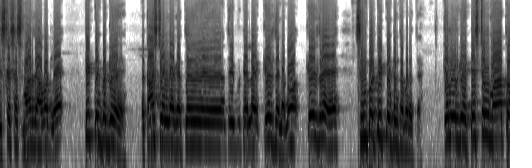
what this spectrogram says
ಡಿಸ್ಕಷನ್ಸ್ ಮಾಡಿದೆ. ಆವಾಗ್ಲೇ ಟ್ರೀಟ್ಮೆಂಟ್ ಬಗ್ಗೆ ಕಾಸ್ಟ್ ಹೆಂಗಾಗತ್ತೆ ಅಂತ ಹೇಳ್ಬಿಟ್ಟು ಎಲ್ಲ ಕೇಳ್ದೆ ನಾನು. ಕೇಳಿದ್ರೆ ಸಿಂಪಲ್ ಟ್ರೀಟ್ಮೆಂಟ್ ಅಂತ ಬರುತ್ತೆ. ಕೆಲವ್ರಿಗೆ ಟೆಸ್ಟ್ ಅಲ್ಲಿ ಮಾತ್ರ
